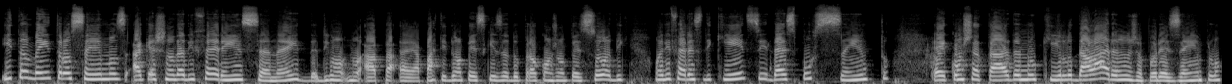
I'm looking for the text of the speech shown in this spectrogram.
E também trouxemos a questão da diferença, né, de a, é, a, partir de uma pesquisa do Procon João Pessoa, de uma diferença de 510% é, constatada no quilo da laranja, por exemplo,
